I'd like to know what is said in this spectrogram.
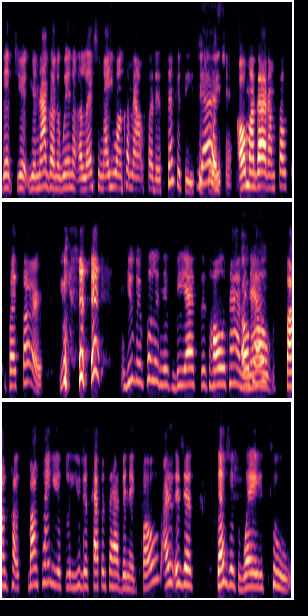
that you're you're not gonna win the election. Now you want to come out for this sympathy situation. Yes. Oh my God, I'm so but sir, you you've been pulling this BS this whole time, and okay. now spont- spontaneously you just happen to have been exposed. I, it's just that's just way too.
